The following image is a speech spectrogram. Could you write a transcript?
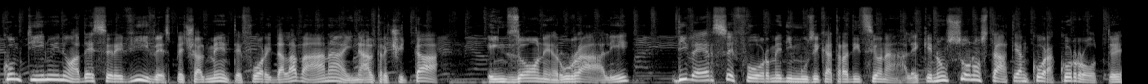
continuino ad essere vive specialmente fuori dalla Havana, in altre città e in zone rurali, diverse forme di musica tradizionale che non sono state ancora corrotte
